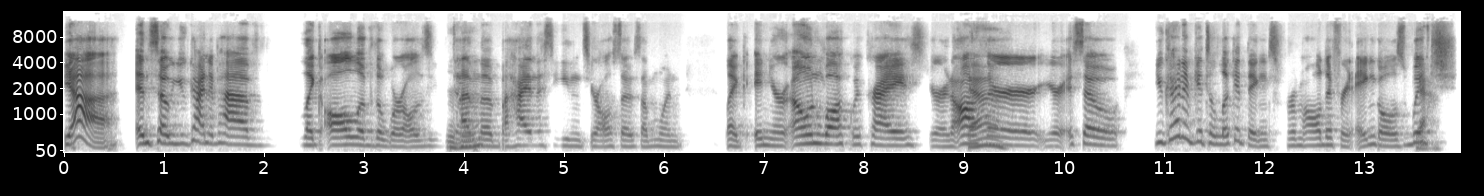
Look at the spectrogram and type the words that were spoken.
Yeah. And so you kind of have like all of the worlds. You've mm-hmm. done the behind the scenes. You're also someone like in your own walk with Christ. You're an author. Yeah. You're so you kind of get to look at things from all different angles, which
